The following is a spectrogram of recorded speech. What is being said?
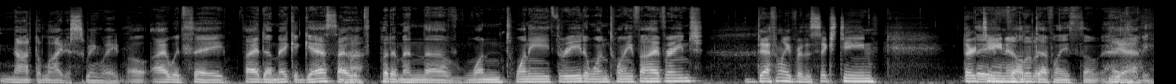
not the lightest swing weight. Well, I would say if I had to make a guess, uh-huh. I would put them in the 123 to 125 range. Definitely for the 16, 13 they felt little, definitely so yeah. heavy.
